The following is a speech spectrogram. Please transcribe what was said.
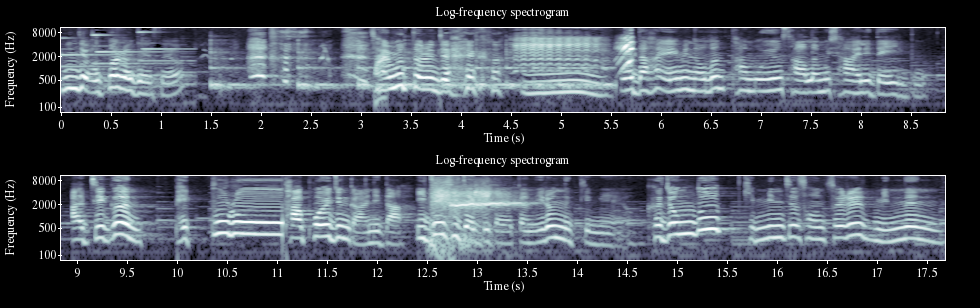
민재 오빠라고 했어요? 잘못 들은 줄 알고. 음. Ve daha emin olun tam uyum sağlamış hali değil bu. 아직은 100% 다 보여준 거 아니다. 이제 시작이다. 약간 이런 느낌이에요. 그 정도 김민재 선수를 믿는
